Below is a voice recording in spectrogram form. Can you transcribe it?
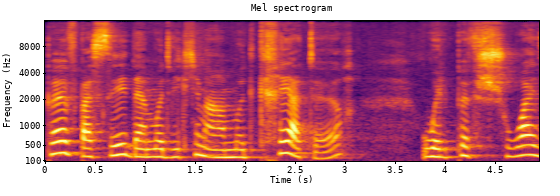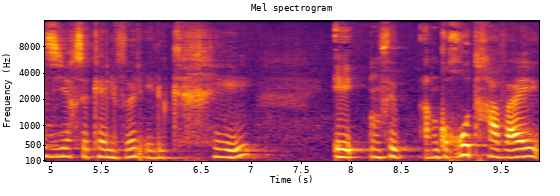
peuvent passer d'un mode victime à un mode créateur où elles peuvent choisir ce qu'elles veulent et le créer. Et on fait un gros travail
